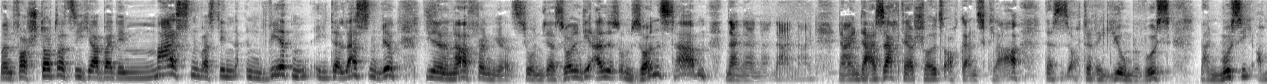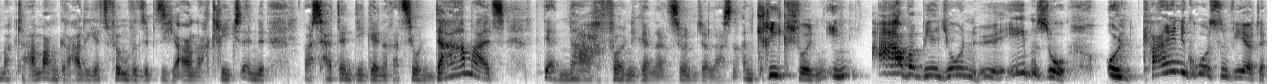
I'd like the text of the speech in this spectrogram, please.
man, verstottert sich ja bei den Maßen, was denen an Werten hinterlassen wird, dieser nachfolgenden Generation. Ja, sollen die alles umsonst haben? Haben? Nein, nein, nein, nein, nein. Nein, da sagt Herr Scholz auch ganz klar, das ist auch der Regierung bewusst, man muss sich auch mal klar machen, gerade jetzt 75 Jahre nach Kriegsende, was hat denn die Generation damals der nachfolgende Generation hinterlassen? An Kriegsschulden in Aberbillionenhöhe ebenso und keine großen Werte,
